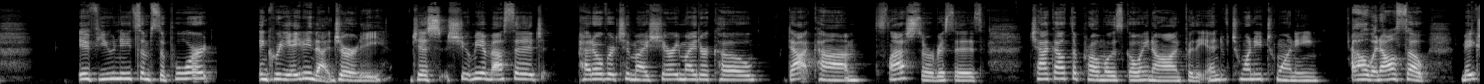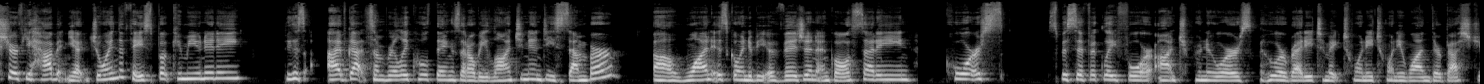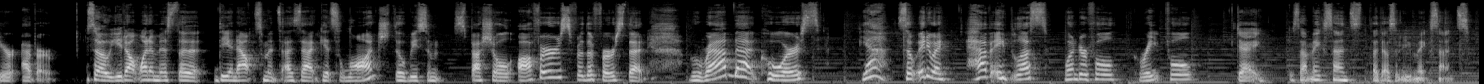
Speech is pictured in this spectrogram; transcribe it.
if you need some support in creating that journey, just shoot me a message. Head over to my sherrymiterco.com slash services. Check out the promos going on for the end of 2020 Oh, and also make sure if you haven't yet, join the Facebook community because I've got some really cool things that I'll be launching in December. Uh, one is going to be a vision and goal setting course specifically for entrepreneurs who are ready to make 2021 their best year ever. So you don't want to miss the, the announcements as that gets launched. There'll be some special offers for the first that grab that course. Yeah. So anyway, have a blessed, wonderful, grateful day. Does that make sense? That doesn't even make sense.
